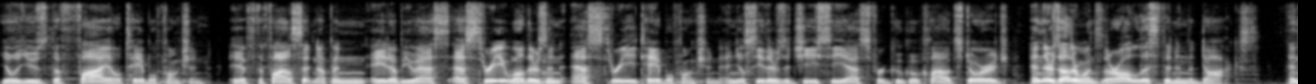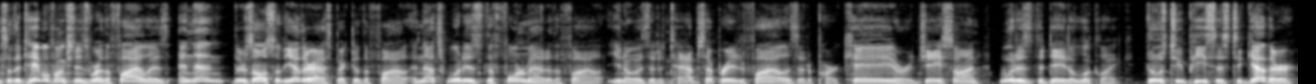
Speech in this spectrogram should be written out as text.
you'll use the file table function. If the file's sitting up in AWS S3, well, there's an S3 table function, and you'll see there's a GCS for Google Cloud Storage, and there's other ones. They're all listed in the docs. And so the table function is where the file is. And then there's also the other aspect of the file, and that's what is the format of the file. You know, is it a tab separated file? Is it a Parquet or a JSON? What does the data look like? Those two pieces together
